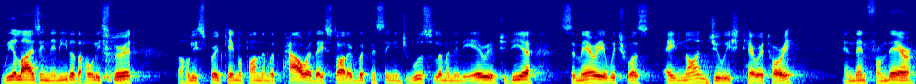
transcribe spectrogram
realizing the need of the Holy Spirit the Holy Spirit came upon them with power. They started witnessing in Jerusalem and in the area of Judea, Samaria, which was a non Jewish territory. And then from there,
